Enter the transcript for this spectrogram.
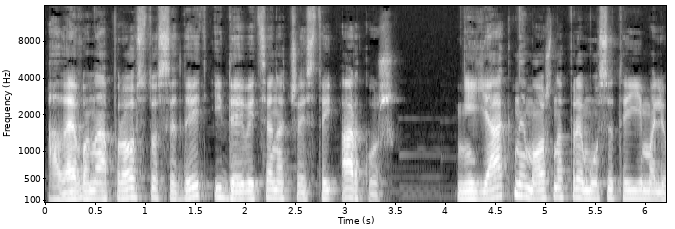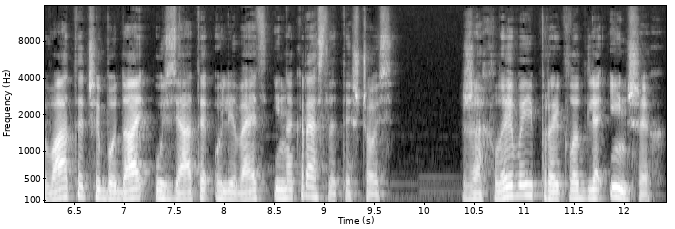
але вона просто сидить і дивиться на чистий аркуш. Ніяк не можна примусити її малювати чи бодай узяти олівець і накреслити щось. Жахливий приклад для інших.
